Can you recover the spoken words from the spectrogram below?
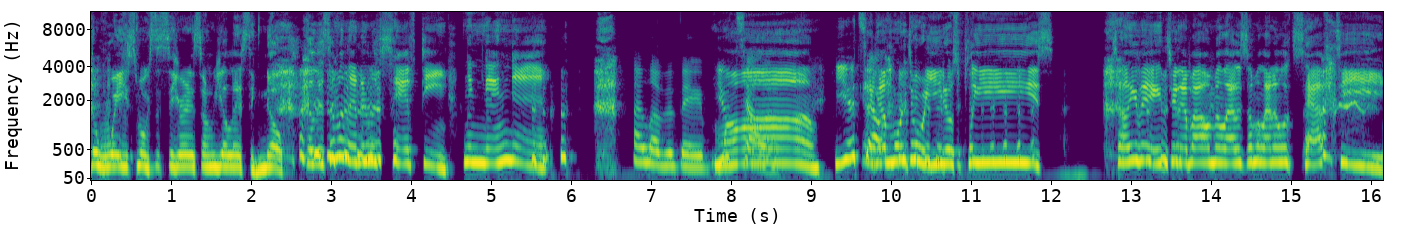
The way he smokes the cigarette is unrealistic. No, Alyssa Milano looks hefty. I love it, babe. You tell him. Mom, You can I tell get more Doritos, please? Tell you the internet about Alyssa Milano looks hefty.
